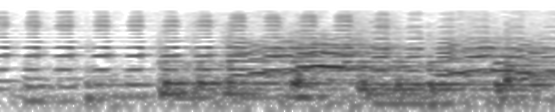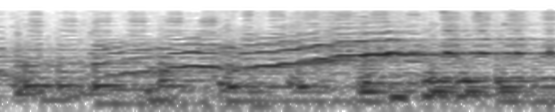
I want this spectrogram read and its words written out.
Thank you.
